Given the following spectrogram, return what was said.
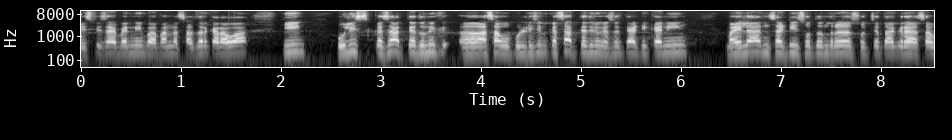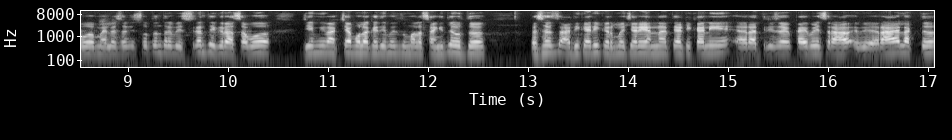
एस पी साहेबांनी बाबांना सादर करावा की पोलीस कसं अत्याधुनिक असावं पोलिटिशियन कसं अत्याधुनिक असावं त्या ठिकाणी महिलांसाठी स्वतंत्र स्वच्छतागृह असावं महिलांसाठी स्वतंत्र विश्रांतीगृह असावं जे मी मागच्या मुलाखतीमध्ये तुम्हाला सांगितलं होतं. तसंच अधिकारी कर्मचारी यांना त्या ठिकाणी रात्रीचं काही वेळेस राहा राहायला लागतं.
